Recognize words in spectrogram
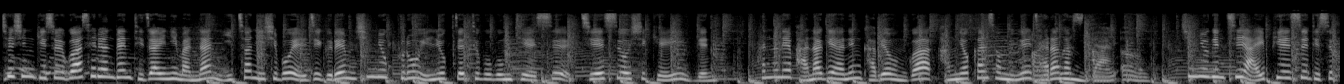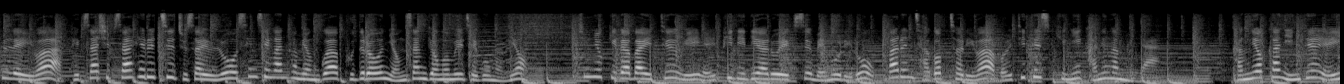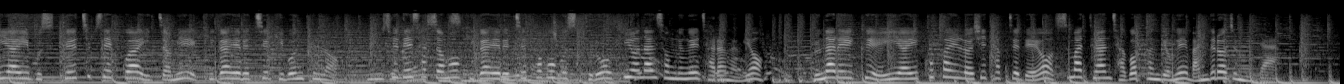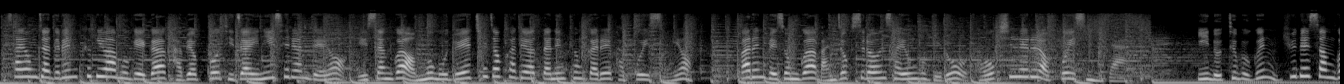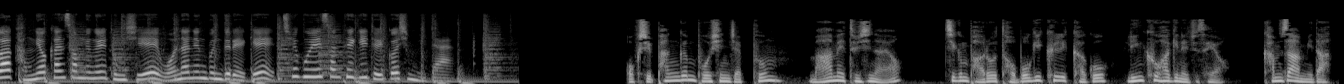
최신 기술과 세련된 디자인이 만난 2025 LG 그램 16 프로 16Z90TS GSOCK는 한눈에 반하게 하는 가벼움과 강력한 성능을 자랑합니다. 16인치 IPS 디스플레이와 144Hz 주사율로 생생한 화면과 부드러운 영상 경험을 제공하며 16GB 위 LPDDR5X 메모리로 빠른 작업 처리와 멀티태스킹이 가능합니다. 강력한 인텔 AI 부스트 칩셋과 2.1GHz 기본 클럭, 최대 4.5GHz 터보 부스트로 뛰어난 성능을 자랑하며 루나레이크 AI 코파일럿이 탑재되어 스마트한 작업 환경을 만들어줍니다. 사용자들은 크기와 무게가 가볍고 디자인이 세련되어 일상과 업무 모두에 최적화되었다는 평가를 받고 있으며 빠른 배송과 만족스러운 사용 후기로 더욱 신뢰를 얻고 있습니다. 이 노트북은 휴대성과 강력한 성능을 동시에 원하는 분들에게 최고의 선택이 될 것입니다. 혹시 방금 보신 제품 마음에 드시나요? 지금 바로 더보기 클릭하고 링크 확인해 주세요. 감사합니다.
